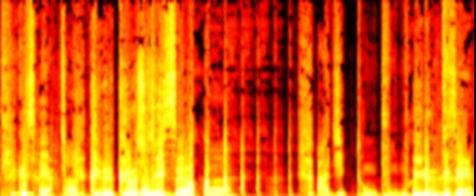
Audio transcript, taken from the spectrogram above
티귿의 약자. 아, 그, 그럴 수도 있어요. 아, 아직 통풍 뭐 이런 뜻의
